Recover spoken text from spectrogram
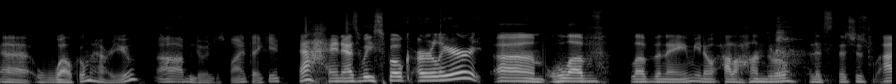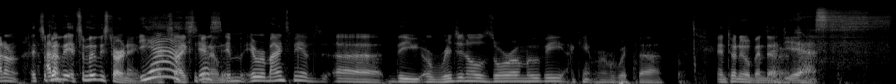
Uh, welcome. How are you? Uh, I'm doing just fine, thank you. Yeah, and as we spoke earlier, um, love love the name. You know, Alejandro. That's that's just I don't. It's a I movie. It's a movie star name. Yes, it's like, you yes. know, it, it reminds me of uh, the original Zorro movie. I can't remember with the Antonio Banderas. Yes,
